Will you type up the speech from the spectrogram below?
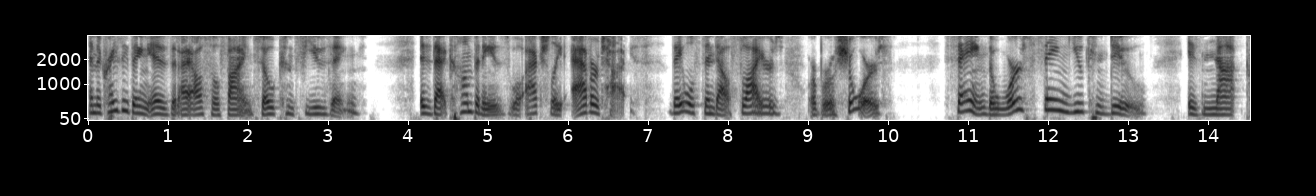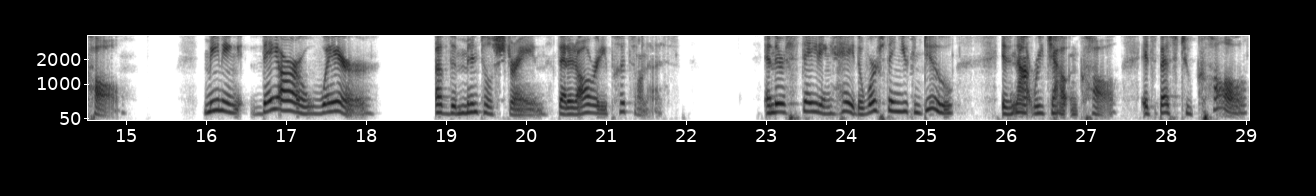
And the crazy thing is that I also find so confusing is that companies will actually advertise. They will send out flyers or brochures saying the worst thing you can do is not call. Meaning they are aware of the mental strain that it already puts on us. And they're stating, hey, the worst thing you can do is not reach out and call. It's best to call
